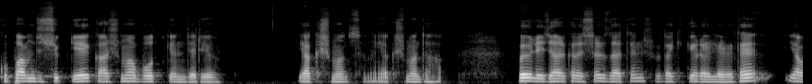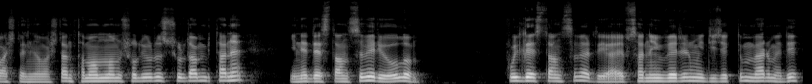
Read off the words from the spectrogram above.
Kupam düşük diye karşıma bot gönderiyor. Yakışmadı sana. Yakışmadı. Böylece arkadaşlar zaten şuradaki görevleri de yavaştan yavaştan tamamlamış oluyoruz. Şuradan bir tane yine destansı veriyor oğlum. Full destansı verdi ya. Efsanevi verir mi diyecektim vermedi.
